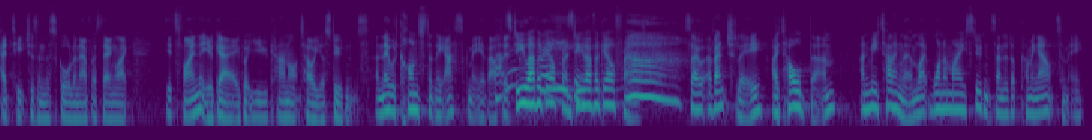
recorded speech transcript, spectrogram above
head teachers in the school and everything, like, it's fine that you're gay, but you cannot tell your students. And they would constantly ask me about That's it. Do you have a girlfriend? Do you have a girlfriend? so eventually I told them, and me telling them, like one of my students ended up coming out to me.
